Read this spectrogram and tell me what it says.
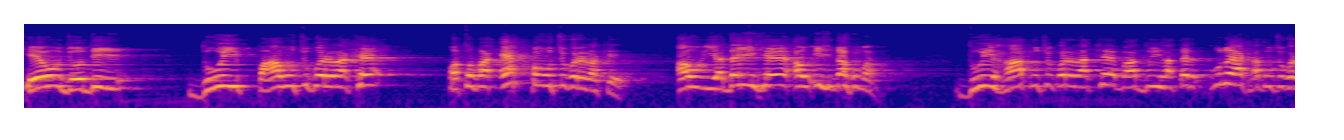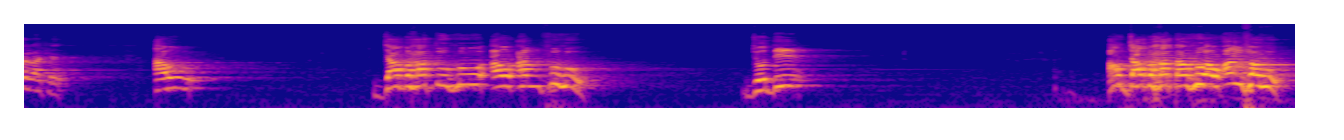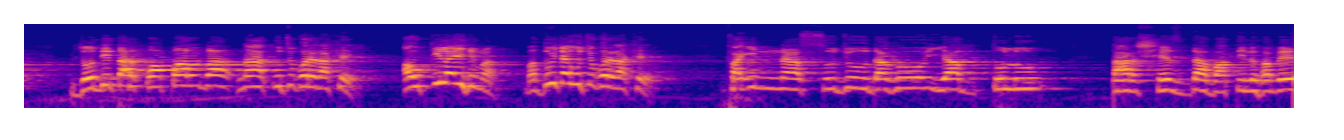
কেউ যদি দুই পা উঁচু করে রাখে অথবা এক পা উঁচু করে রাখে, আও ইয়াদাইহে আও ইহদাহুমা, দুই হাত উঁচু করে রাখে বা দুই হাতের কোনো এক হাত উঁচু করে রাখে, আও জাবহাতুহু আউ আনফুহু, যদি আও জাবহাতাহু আও আনফাহু, যদি তার কপাল বা নাক উঁচু করে রাখে আও কিলাইহিমা, বা দুইটা উঁচু করে রাখে। ফাইন্না সুজুদাহু ইয়াবতুলু, তার সেজদা বাতিল হবে।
